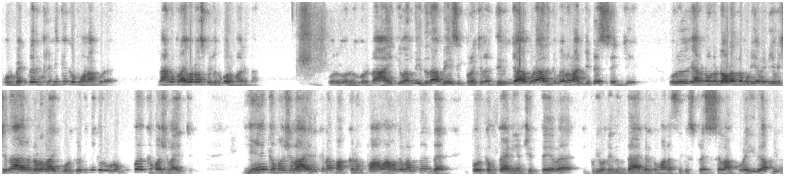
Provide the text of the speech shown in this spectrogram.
ஒரு வெட்டினரி கிளினிக்கு போனா கூட நாங்கள் ப்ரைவேட் ஹாஸ்பிட்டலுக்கு போகிற மாதிரி தான். ஒரு ஒரு ஒரு நாய்க்கு வந்து இதுதான் பேசிக் பிரச்சனை. தெரிஞ்சா கூட அதுக்கு மேலே ஒரு அஞ்சு டெஸ்ட் செஞ்சு ஒரு இரநூறு டாலரில் முடிய வேண்டிய விஷயத்த ஆயிரம் டாலர் ஆக்கி கொடுக்கறது. இன்னைக்கு ஒரு ரொம்ப கமர்ஷியல் ஆயிடுச்சு. ஏன் கமர்ஷியல் ஆயிருக்குன்னா மக்களும் பாவம் அவங்க வந்து இந்த இப்போ ஒரு கம்பேனியன்ஷிப் தேவை. இப்படி ஒன்று இருந்தா எங்களுக்கு மனசுக்கு ஸ்ட்ரெஸ் எல்லாம் குறையுது அப்படின்னு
